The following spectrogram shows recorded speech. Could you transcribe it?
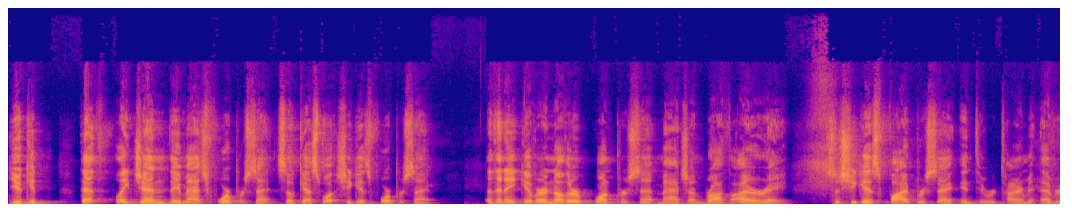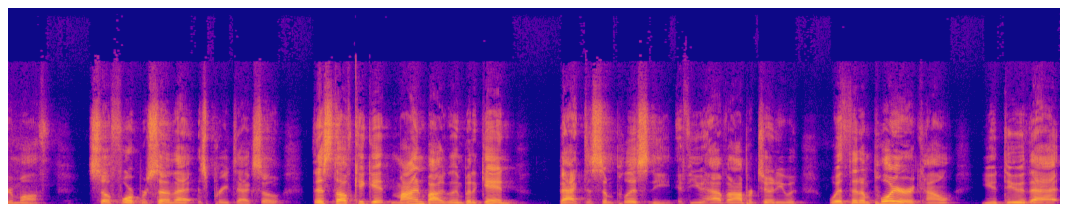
You could that like Jen, they match four percent. So guess what? She gets four percent, and then they give her another one percent match on Roth IRA. So she gets five percent into retirement every month. So four percent of that is pre-tax. So this stuff could get mind-boggling. But again, back to simplicity. If you have an opportunity with, with an employer account, you do that.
